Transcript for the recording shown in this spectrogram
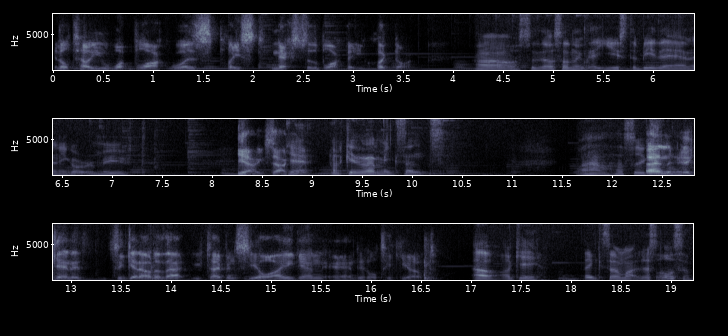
it'll tell you what block was placed next to the block that you clicked on. oh, so there was something that used to be there and then it got removed. Yeah, exactly. Yeah. Okay, that makes sense. Wow, that's so And cool. again, it, to get out of that, you type in COI again, and it'll take you out. Oh, okay. Thank you so much. That's awesome.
